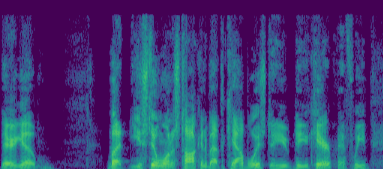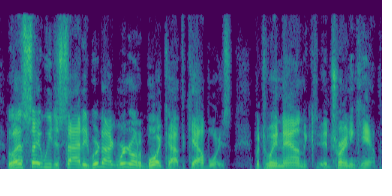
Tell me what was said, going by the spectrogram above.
There you go. But you still want us talking about the Cowboys? Do you do you care if we let's say we decided we're not we're going to boycott the Cowboys between now and, the, and training camp,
